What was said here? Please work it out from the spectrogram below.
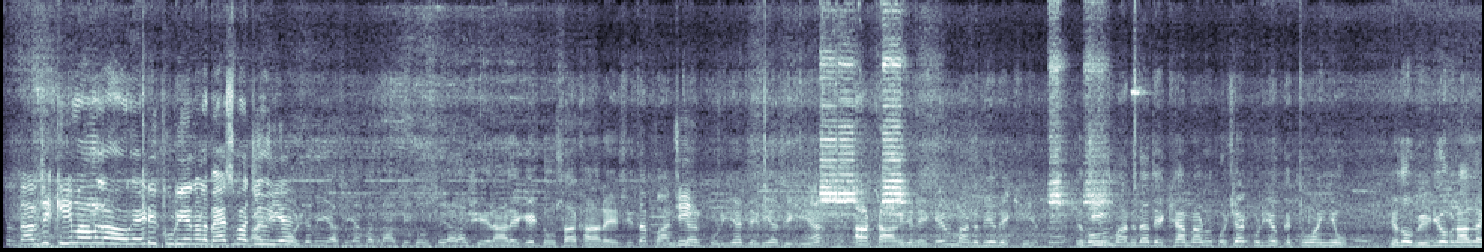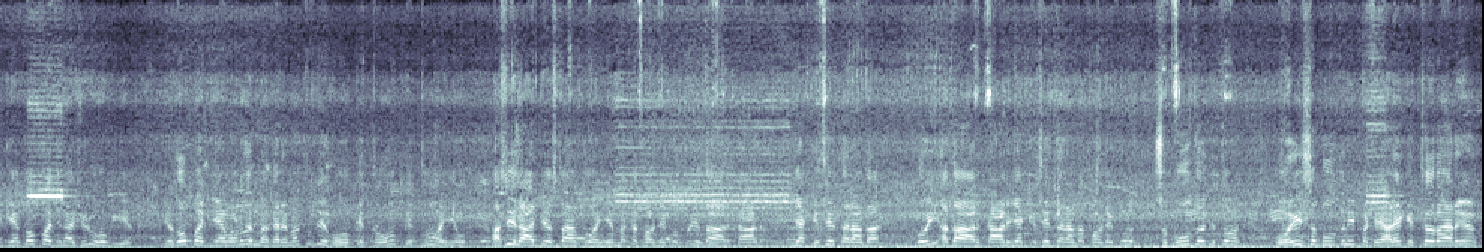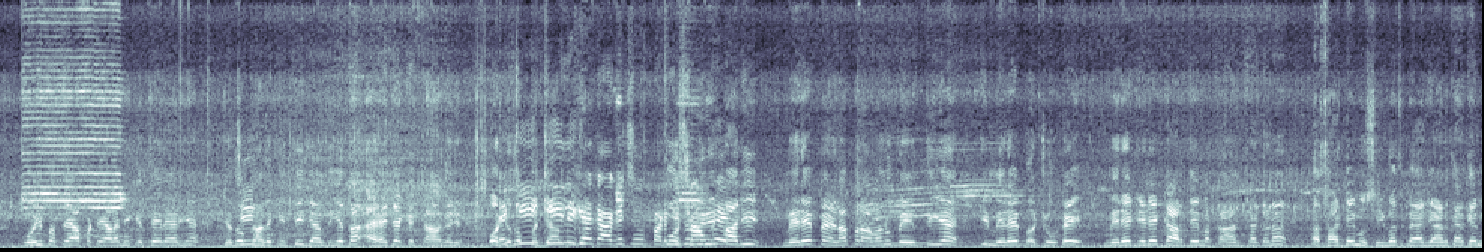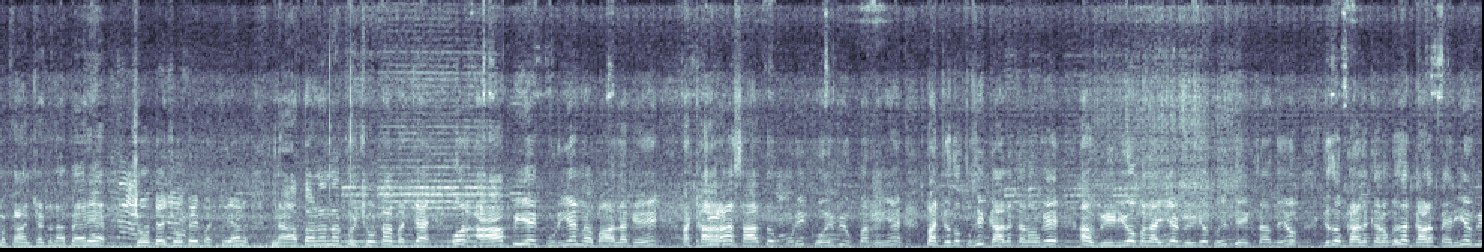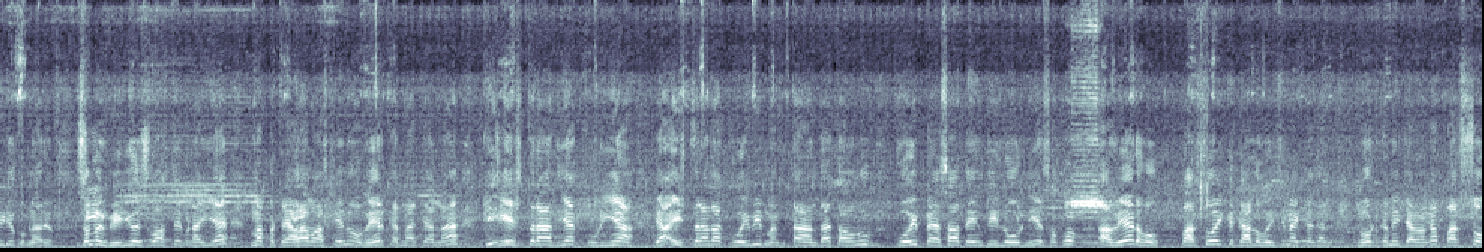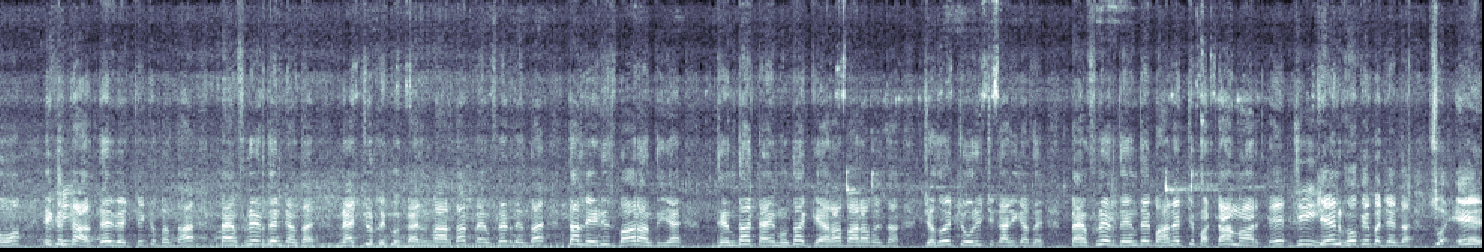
ਸਰਦਾਰ ਜੀ ਕੀ ਮਾਮਲਾ ਹੋ ਗਿਆ? ਜਿਹੜੀ ਕੁੜੀਆਂ ਨਾਲ ਬਹਿਸਬਾਜ਼ੀ ਹੋਈ ਹੈ। ਕੁਝ ਨਹੀਂ ਅਸੀਂ ਆ ਮਦਰਾਸੀ ਡੋਸੇ ਵਾਲਾ ਸ਼ੇਰਾਂ ਵਾਲੇ ਗਏ ਡੋਸਾ ਖਾ ਰਹੇ ਸੀ ਤਾਂ ਪੰਜ ਚਾਰ ਕੁੜੀਆਂ ਜਿਹੜੀਆਂ ਸੀਗੀਆਂ ਆ ਕਾਗਜ਼ ਲੈ ਕੇ ਮੰਗਦੀਆਂ ਦੇਖੀਆਂ। ਜਦੋਂ ਉਹ ਮੰਗਦਾ ਦੇਖਿਆ ਮੈਂ ਉਹਨੂੰ ਪੁੱਛਿਆ, ਕੁੜੀਓ, ਕਿੱਥੋਂ ਆਈ ਹੋ ਜਦੋਂ ਵੀਡੀਓ ਬਣਾਉਣ ਲੱਗੀਆਂ ਤਾਂ ਉਹ ਭੱਜਣਾ ਸ਼ੁਰੂ ਹੋ ਗਈਆਂ। ਜਦੋਂ ਭੱਜੀਆਂ ਮੈਂ ਉਹਨਾਂ ਦੇ ਮਗਰ, ਮੈਂ ਤੁਸੀਂ ਹੋ ਕਿੱਥੋਂ? ਕਿੱਥੋਂ ਆਈ ਹੋ ਅਸੀਂ ਰਾਜਸਥਾਨ ਤੋਂ ਆਈਆਂ ਮੈਂ ਕਿਹਾ, ਤੁਹਾਡੇ ਕੋਲ ਕੋਈ ਆਧਾਰ ਕਾਰਡ ਜਾਂ ਕਿਸੇ ਤਰ੍ਹਾਂ ਦਾ ਕੋਈ ਆਧਾਰ ਕਾਰਡ ਜਾਂ ਕਿਸੇ ਤਰ੍ਹਾਂ ਦਾ ਤੁਹਾਡੇ ਕੋਲ ਸਬੂਤ ਹੋ ਕਿੱਥੋਂ ਕੋਈ ਸਬੂਤ ਨਹੀਂ ਪਟਿਆਲੇ ਕਿੱਥੋਂ ਰਹਿ ਰਹੇ ਹੋ? ਕੋਈ ਪਤਾ ਪਟਿਆਲਾ ਨਹੀਂ ਕਿੱਥੇ ਰਹਿ ਰਹੀਆਂ? ਜਦੋਂ। ਗੱਲ ਕੀਤੀ ਜਾਂਦੀ ਹੈ ਤਾਂ ਇਹੋ ਜਿਹਾ ਇੱਕ ਕਾਗਜ਼। ਉਹ ਇਹ ਕੀ ਕੀ ਲਿਖਿਆ ਕਾਗਜ਼ ਪੜ੍ਹ ਕੇ ਸੁਣਾਓਗੇ? ਭਾਜੀ ਮੇਰੇ ਭੈਣਾ ਭਰਾਵਾਂ ਨੂੰ ਬੇਨਤੀ ਹੈ ਕਿ ਮੇਰੇ ਛੋਟੇ ਮੇਰੇ ਜਿਹੜੇ ਘਰ ਦੇ ਮਕਾਨ ਛੱਡਣਾ ਸਾਡੇ ਮੁਸੀਬਤ ਪੈ ਜਾਣ ਕਰਕੇ ਮਕਾਨ ਛੱਡਣਾ ਪੈ ਰਿਹਾ ਛੋਟੇ ਛੋਟੇ ਬੱਚੇ ਹਨ ਨਾ ਤਾਂ ਉਹਨਾਂ ਨਾਲ ਕੋਈ ਛੋਟਾ ਬੱਚਾ ਹੈ। ਔਰ ਆਪ ਹੀ ਇਹ ਕੁੜੀਆਂ ਨਾਬਾਲਗ ਨੇ 18 ਸਾਲ ਤੋਂ ਕੁੜੀ ਕੋਈ ਵੀ ਉੱਪਰ ਨਹੀਂ ਹੈ। ਪਰ ਜਦੋਂ ਤੁਸੀਂ ਗੱਲ ਕਰੋਗੇ ਆ ਵੀਡੀਓ ਬਣਾਈ ਹੈ ਵੀਡੀਓ ਤੁਸੀਂ ਦੇਖ ਸਕਦੇ ਹੋ। ਜਦੋਂ ਗੱਲ ਕਰੋਗੇ ਤਾਂ ਗੱਲ ਪੈ ਰਹੀ ਹੈ ਵੀਡੀਓ ਕੋ ਬਣਾ ਰਹੇ ਹੋ ਸੋ ਮੈਂ ਵੀਡੀਓ ਇਸ ਵਾਸਤੇ ਬਣਾਈ ਹੈ। ਮੈਂ ਪਟਿਆਲਾ ਵਾਸਤੇ ਇਹਨੂੰ ਅਵੇਅਰ ਕਰਨਾ ਚਾਹੁੰਦਾ ਕਿ ਇਸ ਤਰ੍ਹਾਂ ਦੀਆਂ ਕੁੜੀਆਂ ਜਾਂ ਇਸ ਤਰ੍ਹਾਂ ਦਾ ਕੋਈ ਵੀ ਮੰਗਤਾ ਆਂਦਾ ਤਾਂ ਉਹਨੂੰ ਕੋਈ ਪੈਸਾ ਦੇਣ ਦੀ ਲੋੜ ਨਹੀਂ ਹੈ। ਸਗੋਂ ਅਵੇਅਰ ਹੋ। ਪਰਸੋਂ ਇੱਕ ਗੱਲ ਹੋਈ ਸੀ ਮੈਂ ਇੱਕ ਗੱਲ ਨੋਟ ਕਰਨੀ ਚਾਹਾਂਗਾ। ਪਰਸੋਂ ਇੱਕ ਘਰ ਦੇ ਵਿੱਚ ਇੱਕ ਬੰਦਾ ਪੈਂਫਲੇਟ ਦੇਣ ਜਾਂਦਾ ਨੈਚੁਰਲੀ ਕੋਈ ਬੈਲ ਮਾਰਦਾ ਪੈਂਫਲੇਟ ਦਿੰਦਾ ਤਾਂ ਲੇਡੀਜ਼ ਬਾਹਰ ਆਉਂਦੀ ਹੈ। ਦਿਨ ਦਾ ਟਾਈਮ ਹੁੰਦਾ 11 12 ਵਜੇ ਦਾ। ਜਦੋਂ ਇਹ ਚੋਰੀ ਚਕਾਰੀ ਕਰਦੇ ਪੈਂਫਲੇਟ ਦੇਣ ਦੇ ਬਹਾਨੇ ਝਪੱਟਾ ਮਾਰ ਕੇ। ਚੇਨ ਖੋ ਕੇ ਭੱਜ ਜਾਂਦਾ। ਸੋ ਇਹ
